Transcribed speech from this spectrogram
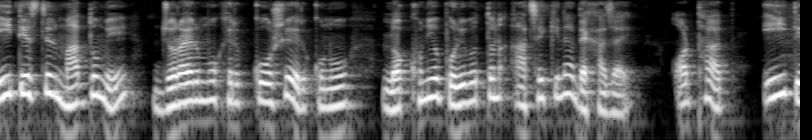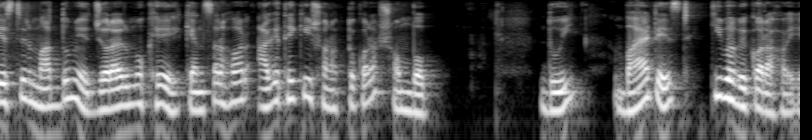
এই টেস্টের মাধ্যমে জরায়ুর মুখের কোষের কোনো লক্ষণীয় পরিবর্তন আছে কিনা দেখা যায়। অর্থাৎ এই টেস্টের মাধ্যমে জরায়ুর মুখে ক্যান্সার হওয়ার আগে থেকেই শনাক্ত করা সম্ভব। দুই বায়া টেস্ট কীভাবে করা হয়?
